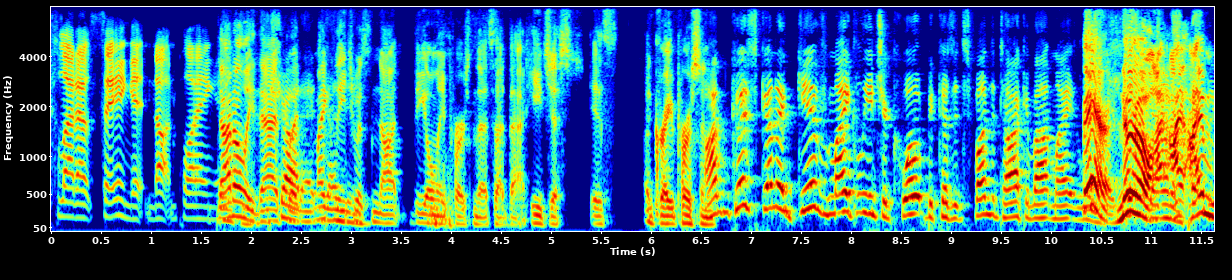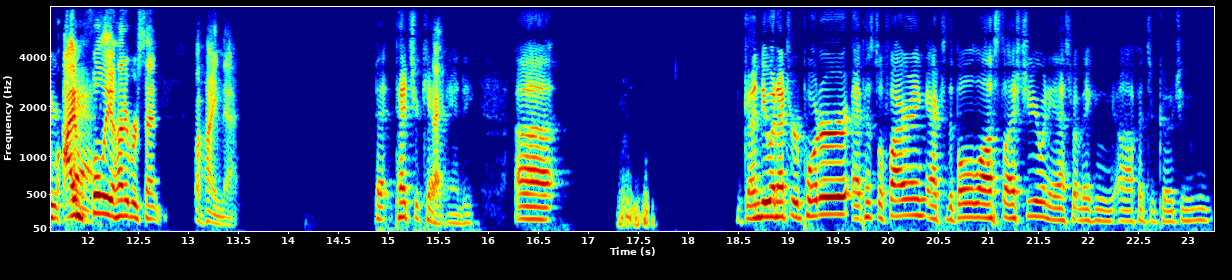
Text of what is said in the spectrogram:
flat out saying it, not implying it. Not only that, Shot but at Mike Leach was not the only person that said that. He just is a great person. I'm just gonna give Mike Leach a quote because it's fun to talk about Mike. Fair. Leach. No, no, Sit I, I, I'm I'm fully 100 percent behind that. pet, pet your cat, Okay. Andy. Uh, Gundy went after reporter at pistol firing after the bowl loss last year when he asked about making offensive coaching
